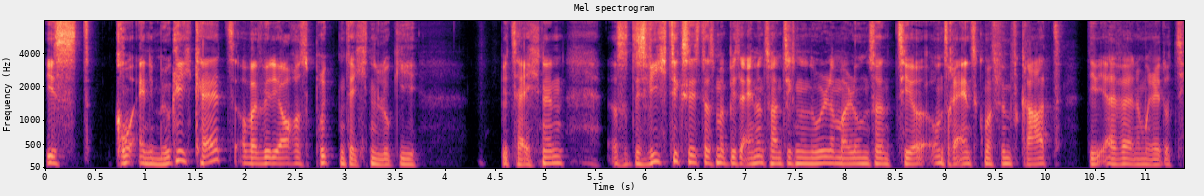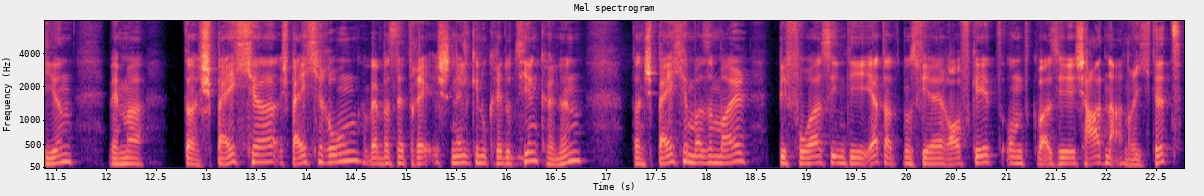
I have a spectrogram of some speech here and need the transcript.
ist eine Möglichkeit, aber würde ich auch als Brückentechnologie bezeichnen. Also das Wichtigste ist, dass wir bis 21.00 einmal unseren CO, unsere 1,5 Grad die Erwärmung reduzieren. Wenn wir da Speicher, Speicherung, wenn wir es nicht schnell genug reduzieren können, dann speichern wir es einmal, bevor es in die Erdatmosphäre raufgeht und quasi Schaden anrichtet.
